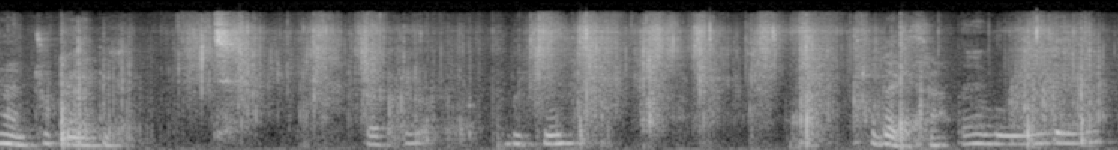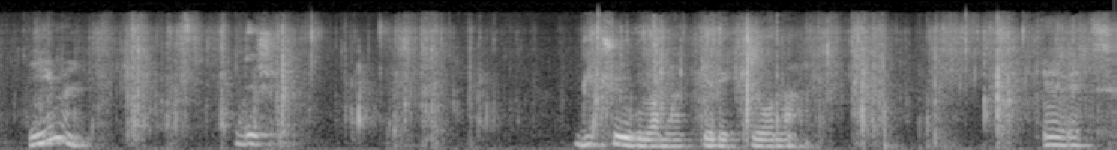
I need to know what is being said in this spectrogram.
Yani çok iyi değil. Bakın. Bakayım. Bu da güzel. Anne bu iyi değil. İyi mi? Dur. Güç uygulamak gerekiyor ona. Evet.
